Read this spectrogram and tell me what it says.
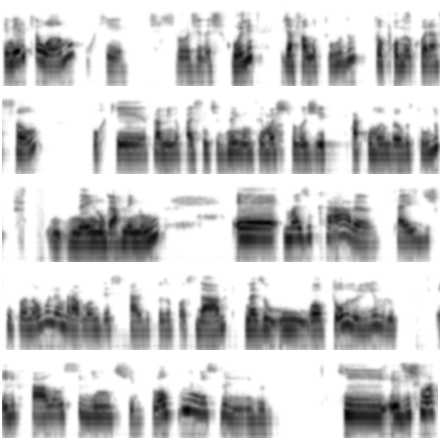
Primeiro que eu amo, porque Astrologia da Escolha já falou tudo, tocou meu coração, porque para mim não faz sentido nenhum ter uma astrologia que está comandando tudo, nem em lugar nenhum. É, mas o cara, que aí, desculpa, eu não vou lembrar o nome desse cara, depois eu posso dar, mas o, o, o autor do livro, ele fala o seguinte, logo no início do livro, que existe uma,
